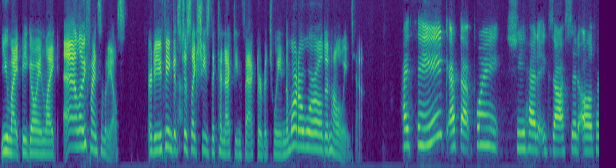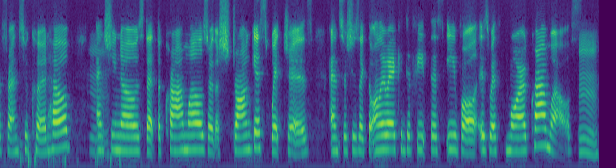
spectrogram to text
you might be going like, eh, "Let me find somebody else." Or do you think it's just like she's the connecting factor between the mortal world and Halloween Town? I think at that point she had exhausted all of her friends who could help, Hmm. and she knows that the Cromwells are the strongest witches. And so she's like, the only way I can defeat this evil is with more Cromwells. Mm.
